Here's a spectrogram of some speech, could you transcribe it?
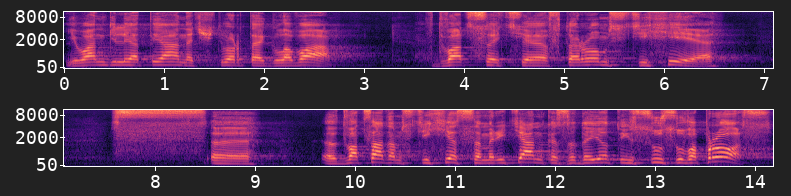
Евангелие от Иоанна, 4 глава, в 22 стихе, э, в 20 стихе самаритянка задает Иисусу вопрос.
